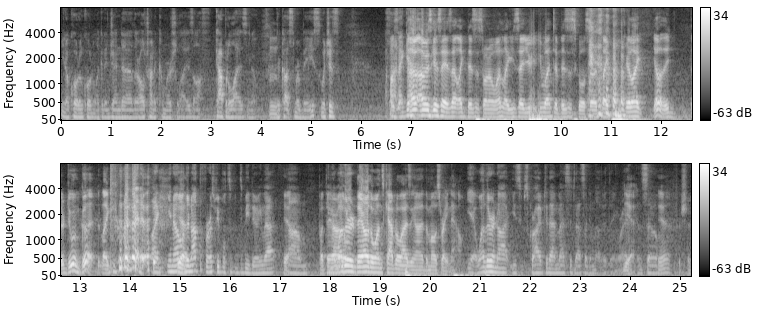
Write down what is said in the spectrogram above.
you know quote unquote like an agenda they're all trying to commercialize off capitalize you know their customer base which is fine Is i that- get I, I was gonna say, is that like business 101? Like you said, you, you went to business school, so it's like you're like, yo, they they're doing good. Like, I get it like you know Yeah. they're not the first people to, to be doing that Yeah. um but they you know, are whether the, they are the ones capitalizing on it the most right now. yeah whether or not you subscribe to that message that's like another thing right Yeah, and so yeah, for sure.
